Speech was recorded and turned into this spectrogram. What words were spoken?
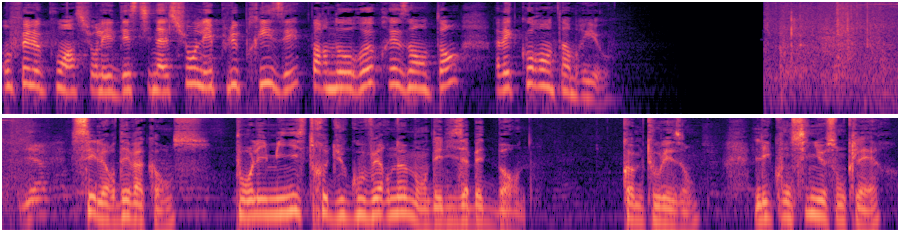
On fait le point sur les destinations les plus prisées par nos représentants avec Corentin Brio. C'est l'heure des vacances pour les ministres du gouvernement d'Elisabeth Borne. Comme tous les ans, les consignes sont claires.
